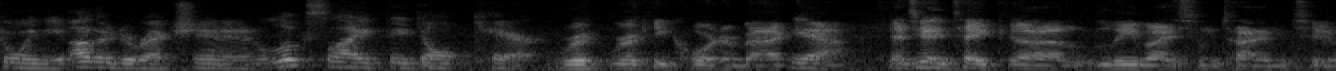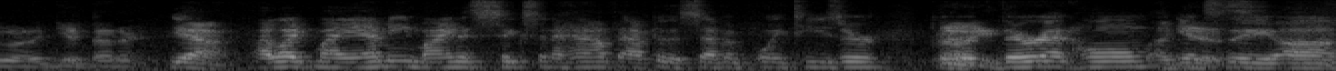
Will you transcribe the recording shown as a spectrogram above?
going the other direction, and it looks like they don't care. Rook- rookie quarterback. Yeah. It's going to take uh, Levi some time to uh, get better. Yeah, I like Miami minus six and a half after the seven point teaser. They're, they're at home against Yes. the uh,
